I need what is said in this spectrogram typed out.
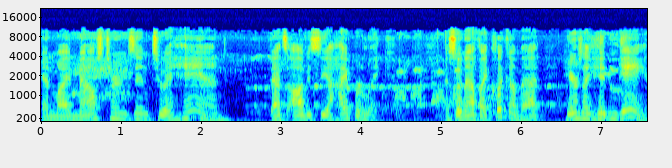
and my mouse turns into a hand, that's obviously a hyperlink. And so now if I click on that, here's a hidden game,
